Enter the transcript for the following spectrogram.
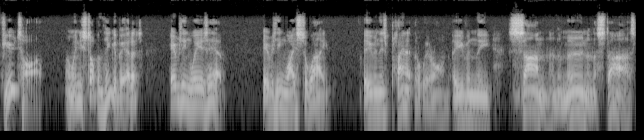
futile. And when you stop and think about it, everything wears out, everything wastes away. Even this planet that we're on, even the sun and the moon and the stars,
